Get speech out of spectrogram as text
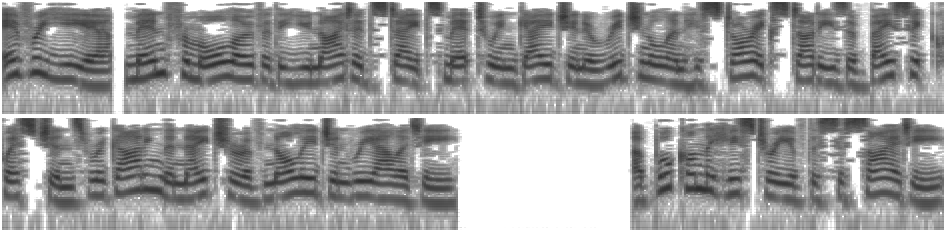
Every year, men from all over the United States met to engage in original and historic studies of basic questions regarding the nature of knowledge and reality. A book on the history of the Society,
